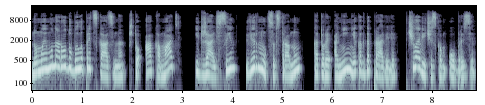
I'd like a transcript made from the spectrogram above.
Но моему народу было предсказано, что Ака-мать и Джаль-сын вернутся в страну, которой они некогда правили, в человеческом образе.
